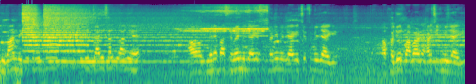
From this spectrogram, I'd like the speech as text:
दुकान देखिए चालीस साल पुरानी है। और मेरे पास सेवई मिल जाएगी सुखनी मिल जाएगी, चिप्स मिल जाएगी। और खजूर पापड़ हर चीज़ मिल जाएगी।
